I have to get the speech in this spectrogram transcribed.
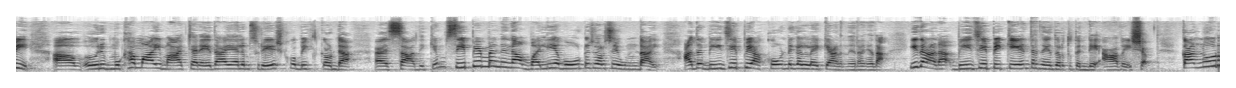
പി ഒരു മുഖമായി മാറ്റാൻ ഏതായാലും സുരേഷ് ഗോപി കൊണ്ട് സാധിക്കും. സി പി എമ്മിൽ നിന്ന് വലിയ വോട്ട് ചോർച്ച ഉണ്ടായി അത് ബി ജെ പി അക്കൗണ്ടുകളിലേക്കാണ് നിറഞ്ഞത്. ഇതാണ് ബി ജെ പി കേന്ദ്ര നേതൃത്വത്തിന്റെ ആവേശം. കണ്ണൂർ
